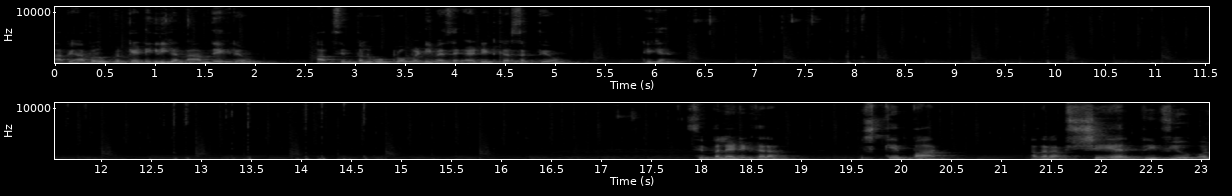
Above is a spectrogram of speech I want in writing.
आप यहाँ पर ऊपर कैटेगरी का नाम देख रहे हो। आप सिंपल वो प्रॉपर्टी में से एडिट कर सकते हो, ठीक है? सिंपल एडिट करा। उसके बाद अगर आप शेयर प्रीव्यू और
